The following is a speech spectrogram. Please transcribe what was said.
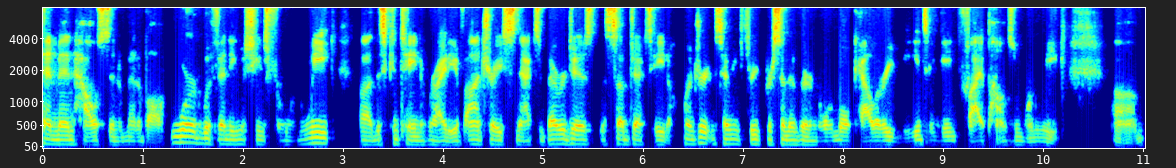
10 men housed in a metabolic ward with vending machines for one week. Uh, this contained a variety of entrees, snacks, and beverages. The subjects ate 173% of their normal calorie needs and gained five pounds in one week. Um,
